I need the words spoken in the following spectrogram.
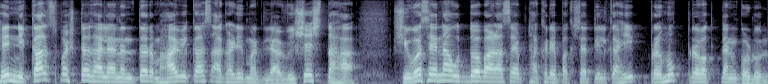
हे निकाल स्पष्ट झाल्यानंतर महाविकास आघाडीमधल्या विशेषत शिवसेना उद्धव बाळासाहेब ठाकरे पक्षातील काही प्रमुख प्रवक्त्यांकडून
